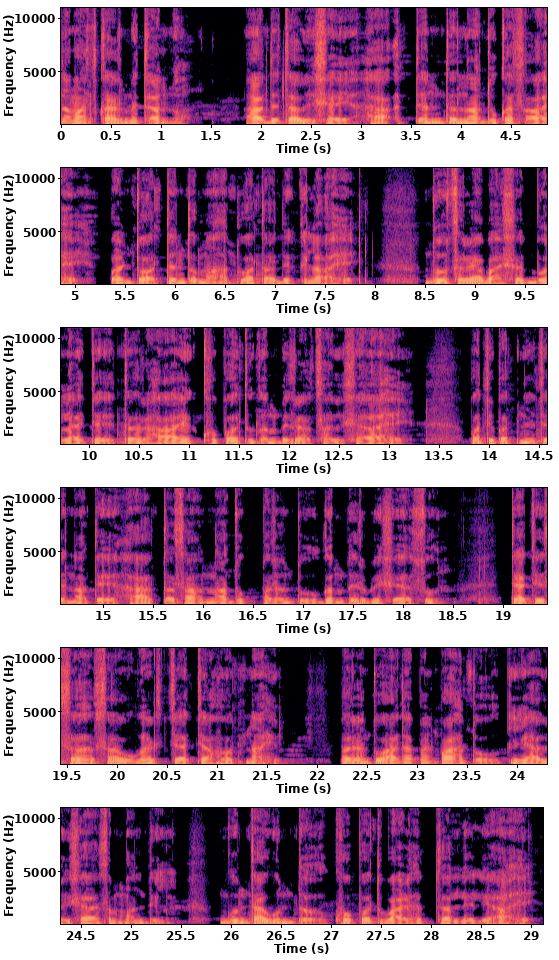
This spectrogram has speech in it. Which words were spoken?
नमस्कार मित्रांनो आजचा विषय हा अत्यंत नाजूक असा आहे पण तो अत्यंत महत्त्वाचा देखील आहे. दुसऱ्या भाषेत बोलायचे तर हा एक खूपच गंभीर असा विषय आहे. पती पत्नीचे नाते हा तसा नाजूक परंतु गंभीर विषय असून त्याची सहसा उघड चर्चा होत नाही. परंतु आज आपण पाहतो की या विषयासंबंधी गुंतागुंत खूपच वाढत चाललेली आहे.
